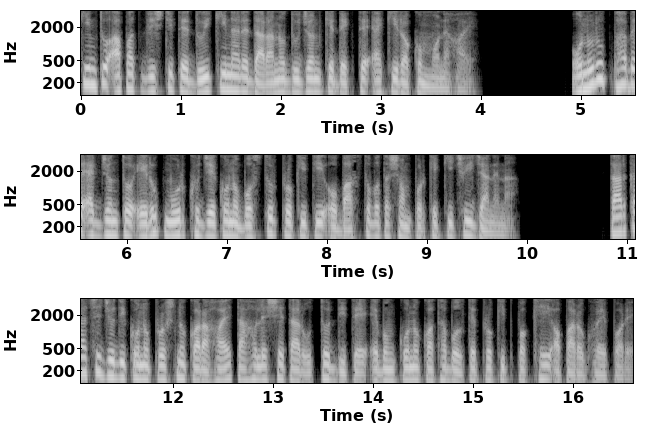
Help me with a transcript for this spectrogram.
কিন্তু আপাত দৃষ্টিতে দুই কিনারে দাঁড়ানো দুজনকে দেখতে একই রকম মনে হয়। অনুরূপভাবে একজন তো এরূপ মূর্খ যে কোনো বস্তুর প্রকৃতি ও বাস্তবতা সম্পর্কে কিছুই জানে না। তার কাছে যদি কোনো প্রশ্ন করা হয়, তাহলে সে তার উত্তর দিতে এবং কোনো কথা বলতে প্রকৃতপক্ষেই অপারগ হয়ে পড়ে।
